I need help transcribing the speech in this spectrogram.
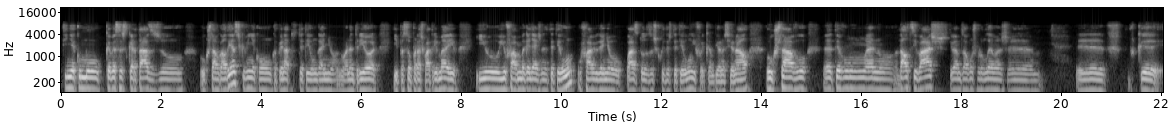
tinha como cabeças de cartazes o, o Gustavo Galdenses, que vinha com um campeonato de TT1 ganho no ano anterior e passou para as 4,5, e o, e o Fábio Magalhães na TT1. O Fábio ganhou quase todas as corridas de TT1 e foi campeão nacional. O Gustavo uh, teve um ano de altos e baixos, tivemos alguns problemas. Uh, porque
